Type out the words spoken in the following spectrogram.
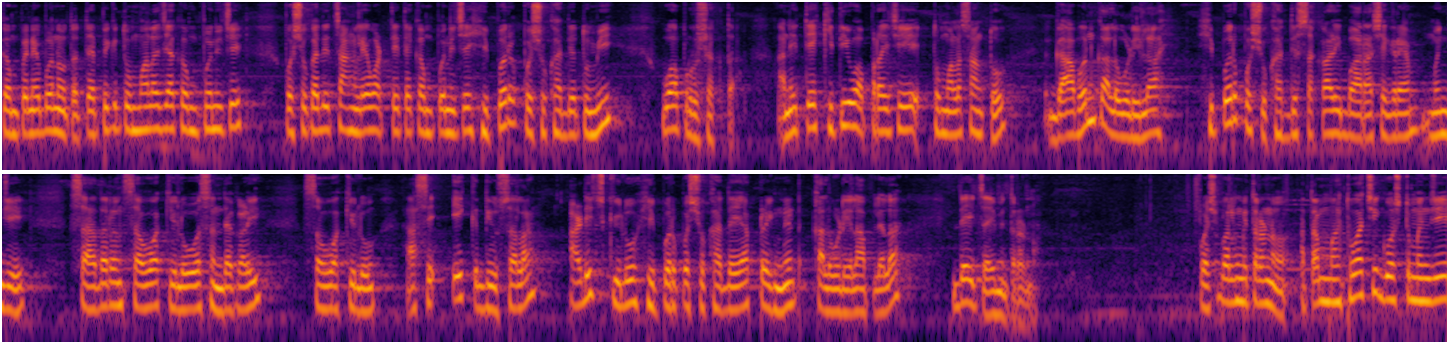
कंपन्या बनवतात. त्यापैकी तुम्हाला ज्या कंपनीचे पशुखाद्य चांगले वाटते त्या कंपनीचे हिपर पशुखाद्य तुम्ही वापरू शकता. आणि ते किती वापरायचे तुम्हाला सांगतो. गाभण कालवडीला हिपर पशुखाद्य सकाळी बाराशे ग्रॅम म्हणजे साधारण सव्वा किलो व संध्याकाळी सव्वा किलो असे एक दिवसाला अडीच किलो हिपर पशुखाद्य या प्रेग्नेंट कालवडीला आपल्याला द्यायचं आहे मित्रांनो. पशुपालक मित्रांनो आता महत्त्वाची गोष्ट म्हणजे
